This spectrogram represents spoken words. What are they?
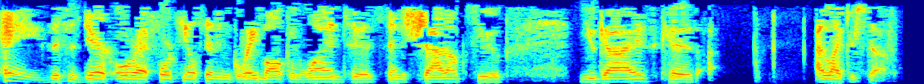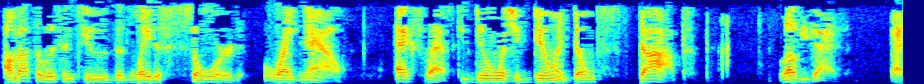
Hey, this is Derek over at 1407 Gray Malkin. Wanted to send a shout out to you guys because I like your stuff. I'm about to listen to the latest Sword right now. X Lapsed, keep doing what you're doing. Don't stop. Love you guys. Bye.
